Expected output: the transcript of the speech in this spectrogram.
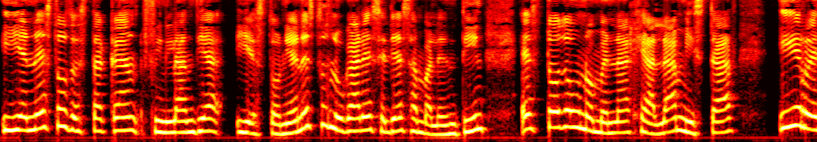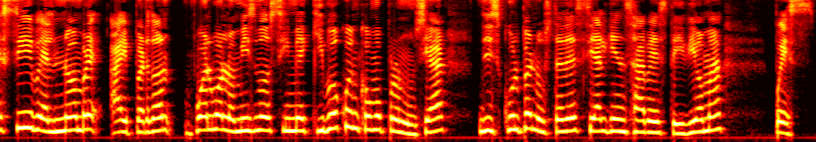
y en estos destacan Finlandia y Estonia. En estos lugares el Día de San Valentín es todo un homenaje a la amistad y recibe el nombre, ay perdón, vuelvo a lo mismo, si me equivoco en cómo pronunciar, disculpen ustedes si alguien sabe este idioma, pues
